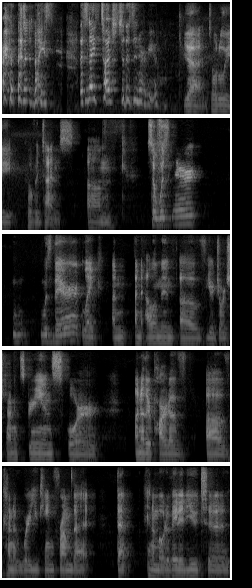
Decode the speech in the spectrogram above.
that, that's a nice that's a nice touch to this interview Yeah, totally COVID times. Um, so was there was there like an an element of your Georgetown experience or another part of of kind of where you came from that that kind of motivated you to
